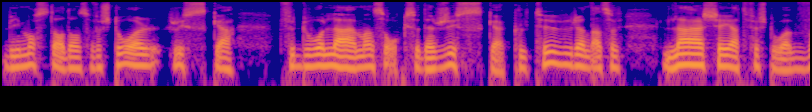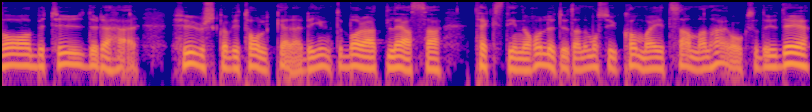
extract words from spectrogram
vi måste ha de som förstår ryska, för då lär man sig också den ryska kulturen, alltså lär sig att förstå vad betyder det här? Hur ska vi tolka det? Det är ju inte bara att läsa textinnehållet utan det måste ju komma i ett sammanhang också. Det är ju det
